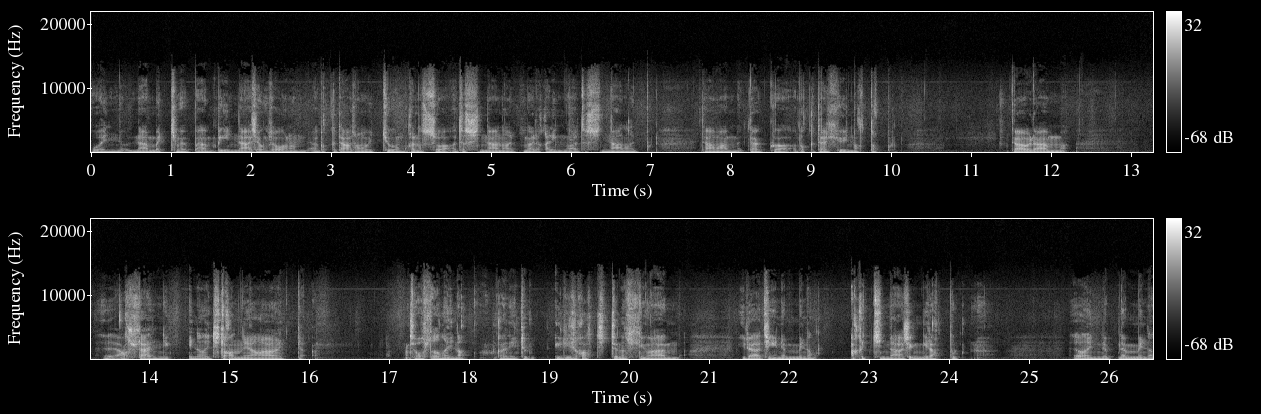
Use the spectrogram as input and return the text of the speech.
уан нааматсима паам пигиннаасаун соорнам апеққитаасоруитсуум қанерсуа атерсинаанерит мале қалингуа атерсинаанериппут таамаама тааккуа апеққитааллуиннартарпут таулаама арлаанник инерититақарниараагатта соорлернина канитут илисеқартитсанерлингаама илаатиги наммине ақитсиннаасингиларпут эриннап наммине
